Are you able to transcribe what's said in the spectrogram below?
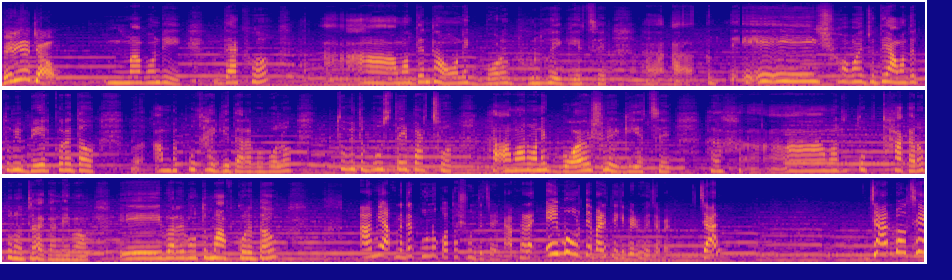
বেরিয়ে যাও। মামনি দেখো আমাদের না অনেক বড় ভুল হয়ে গিয়েছে। এই সময় যদি আমাদের তুমি বের করে দাও আমরা কোথায় গিয়ে দাঁড়াবো বলো? তুমি তো বুঝতেই পারছ আমার অনেক বয়স হয়ে গিয়েছে। আমার তো থাকারও কোনো জায়গা নেই মা। এইবারের মতো মাফ করে দাও। আমি আপনাদের কোনো কথা শুনতে চাই না। আপনারা এই মুহূর্তে বাড়ি থেকে বের হয়ে যাবেন। যান। যান বলছি।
